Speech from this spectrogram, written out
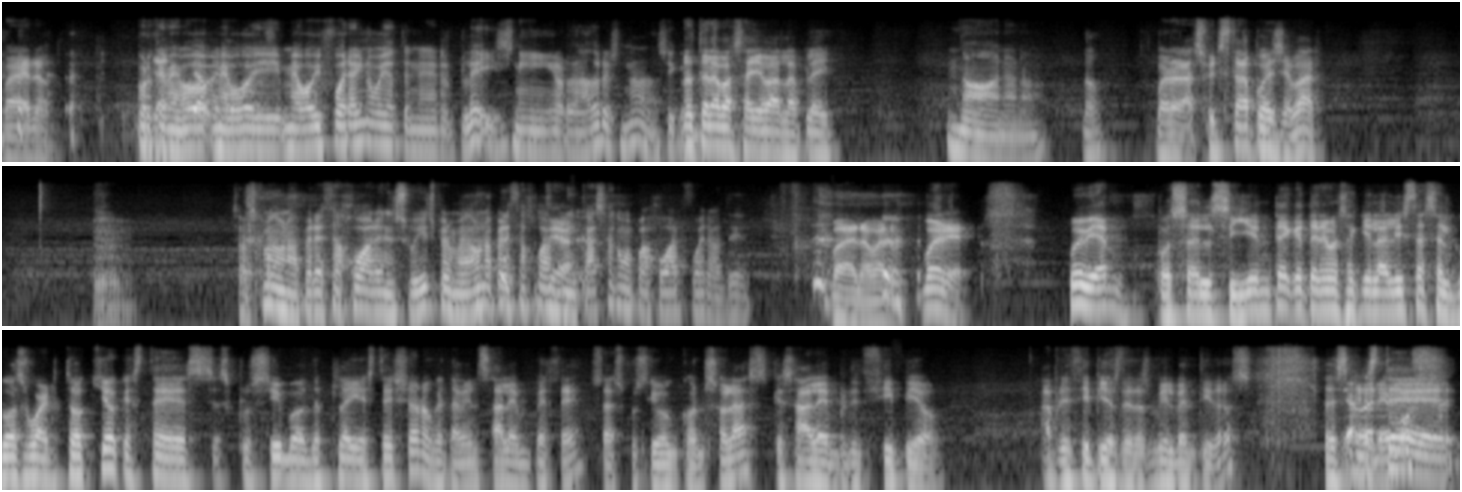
Bueno, porque me, voy, me, voy, fuera y no voy a tener plays ni ordenadores, nada. Así ¿No te la vas a llevar la Play? No, no, no. No. Bueno, la Switch te la puedes llevar. Sabes que me da una pereza jugar en Switch, pero me da una pereza jugar en mi casa como para jugar fuera, tío. Bueno, bueno, muy bien. Muy bien, pues el siguiente que tenemos aquí en la lista es el Ghostwire Tokyo, que este es exclusivo de PlayStation, aunque también sale en PC, o sea, exclusivo en consolas, que sale en principio a principios de 2022. Entonces, este,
